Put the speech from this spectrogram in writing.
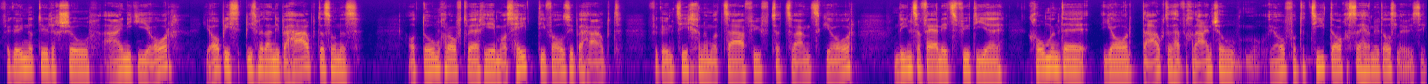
vergehen natürlich schon einige Jahre. Ja, bis, bis man dann überhaupt so ein Atomkraftwerk jemals hätte, falls überhaupt, vergehen sicher noch mal 10, 15, 20 Jahre. Und insofern jetzt für die kommenden Jahre taugt das einfach rein schon ja, von der Zeitachse her nicht als Lösung.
